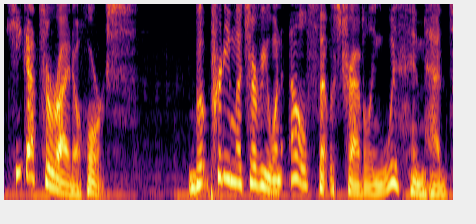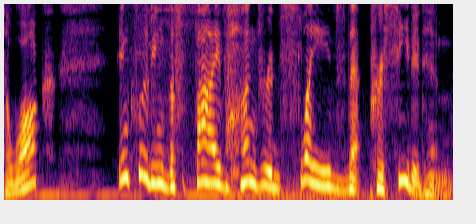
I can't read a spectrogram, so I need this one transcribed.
he got to ride a horse. But pretty much everyone else that was traveling with him had to walk, including the 500 slaves that preceded him,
